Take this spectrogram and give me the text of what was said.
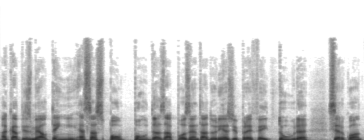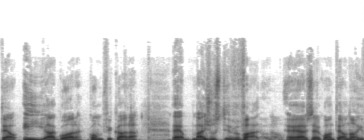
a Capismel tem essas poupudas aposentadorias de prefeitura, Sercontel, e agora como ficará? É, mas justi vale, é, a Sercontel não. E,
